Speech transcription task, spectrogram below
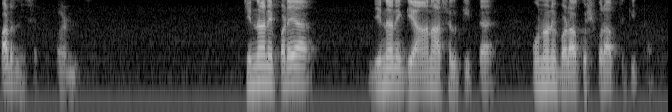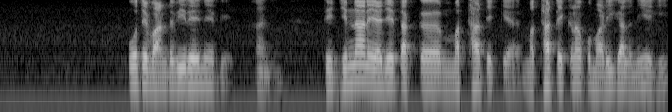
ਪੜ੍ਹ ਨਹੀਂ ਸਕੇ। ਪੜ੍ਹਨ ਜਿਨ੍ਹਾਂ ਨੇ ਪੜ੍ਹਿਆ ਜਿਨ੍ਹਾਂ ਨੇ ਗਿਆਨ ਹਾਸਲ ਕੀਤਾ ਉਹਨਾਂ ਨੇ ਬੜਾ ਕੁਝ ਪ੍ਰਾਪਤ ਕੀਤਾ। ਉਹ ਤੇ ਵੰਡ ਵੀ ਰਹੇ ਨੇ ਅੱਗੇ। ਹਾਂਜੀ। ਤੇ ਜਿਨ੍ਹਾਂ ਨੇ ਅਜੇ ਤੱਕ ਮੱਥਾ ਟੇਕਿਆ ਮੱਥਾ ਟੇਕਣਾ ਕੋਈ ਮਾੜੀ ਗੱਲ ਨਹੀਂ ਹੈਗੀ।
